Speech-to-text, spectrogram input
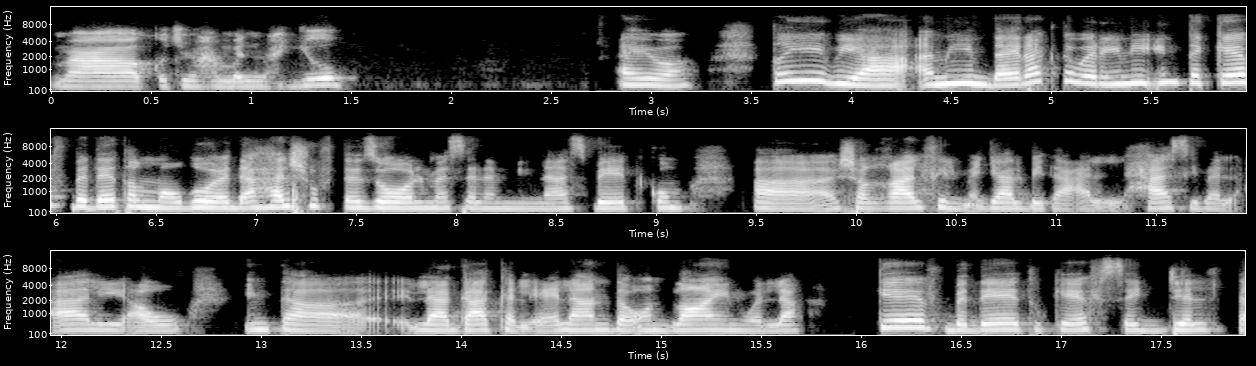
مع كوتش محمد محجوب. أيوه. طيب يا أمين دايرك توريني أنت كيف بديت الموضوع ده؟ هل شفت زول مثلا من ناس بيتكم آه شغال في المجال بتاع الحاسب الآلي أو أنت لاقاك الإعلان ده أونلاين ولا؟ كيف بديت وكيف سجلت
